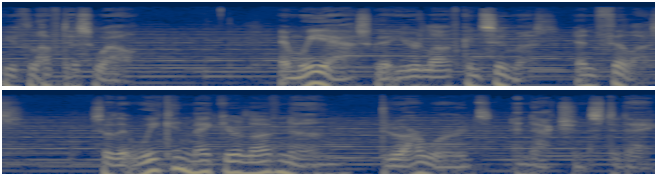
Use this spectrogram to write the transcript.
You've loved us well. And we ask that your love consume us and fill us so that we can make your love known through our words and actions today.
